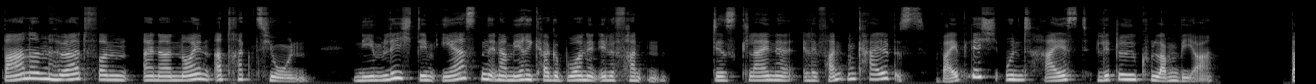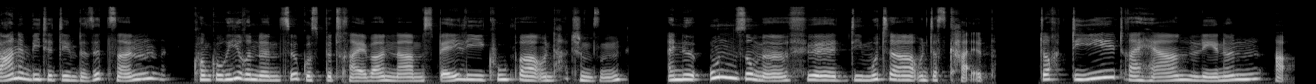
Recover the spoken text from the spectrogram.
Barnum hört von einer neuen Attraktion, nämlich dem ersten in Amerika geborenen Elefanten. Das kleine Elefantenkalb ist weiblich und heißt Little Columbia. Barnum bietet den Besitzern, konkurrierenden Zirkusbetreibern namens Bailey, Cooper und Hutchinson, eine Unsumme für die Mutter und das Kalb. Doch die drei Herren lehnen ab.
